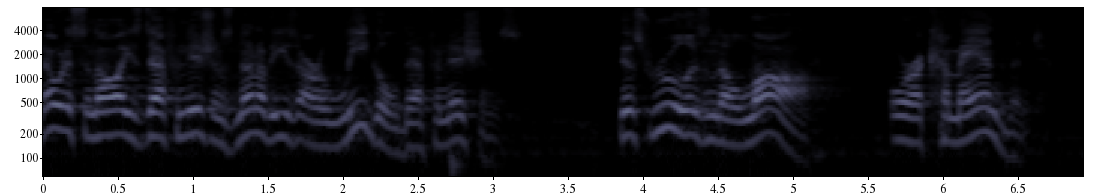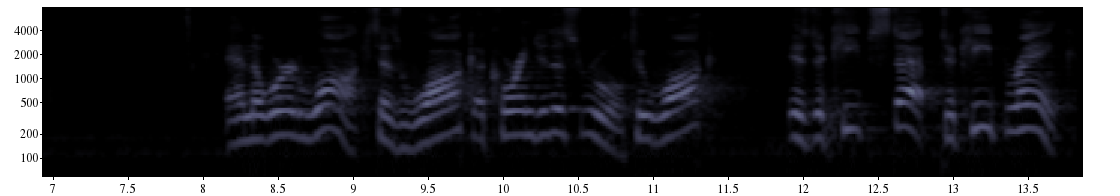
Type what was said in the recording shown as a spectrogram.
Notice in all these definitions, none of these are legal definitions. This rule isn't a law or a commandment. And the word walk says, walk according to this rule. To walk is to keep step, to keep rank,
